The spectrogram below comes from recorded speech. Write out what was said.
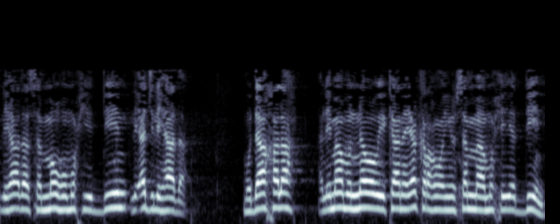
لهذا سموه محيي الدين لأجل هذا. مداخلة الإمام النووي كان يكره أن يسمى محيي الدين.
